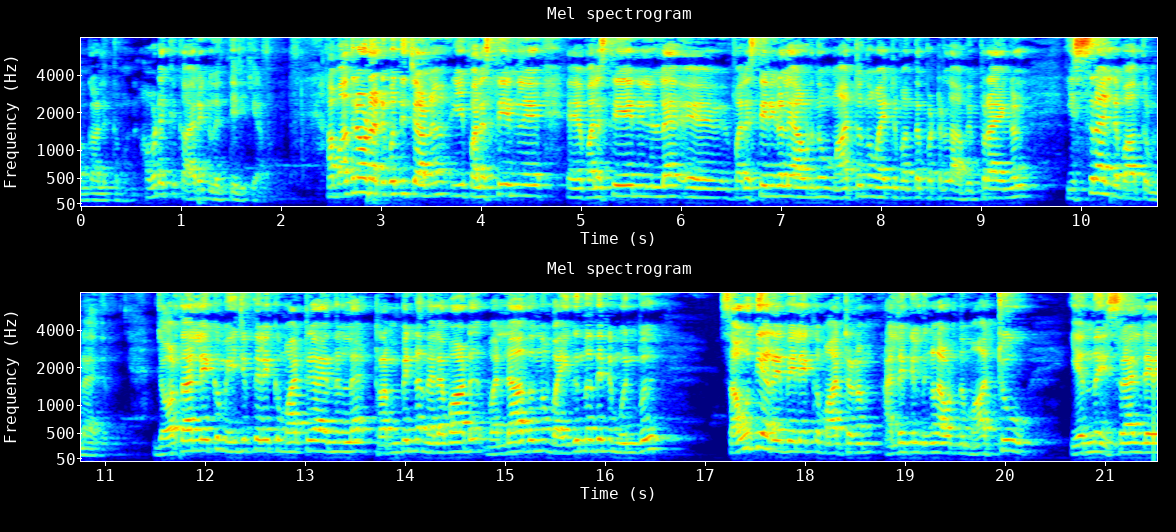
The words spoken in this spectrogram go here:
പങ്കാളിത്തമുണ്ട്. അവിടേക്ക് കാര്യങ്ങൾ എത്തിയിരിക്കുകയാണ്. അപ്പൊ അതിനോടനുബന്ധിച്ചാണ് ഈ പലസ്തീനിലെ പലസ്തീനിലുള്ള ഏഹ്, പലസ്തീനികളെ അവിടുന്ന് മാറ്റുന്നതുമായിട്ട് ബന്ധപ്പെട്ടുള്ള അഭിപ്രായങ്ങൾ ഇസ്രായേലിന്റെ ഭാഗത്തുണ്ടായത്. ജോർദാനിലേക്കും ഈജിപ്തിലേക്കും മാറ്റുക എന്നുള്ള ട്രംപിന്റെ നിലപാട് വല്ലാതൊന്നും വൈകുന്നതിന് മുൻപ് സൗദി അറേബ്യയിലേക്ക് മാറ്റണം അല്ലെങ്കിൽ നിങ്ങൾ അവിടുന്ന് മാറ്റൂ എന്ന് ഇസ്രായേലിന്റെ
